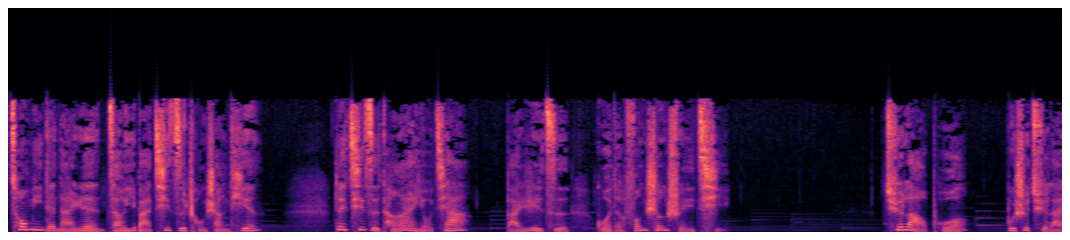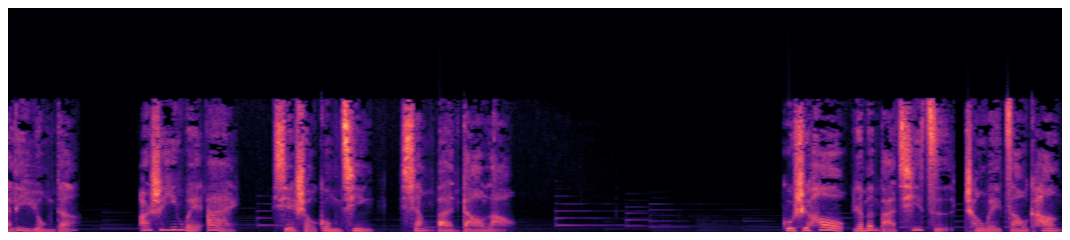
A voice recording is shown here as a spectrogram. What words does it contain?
聪明的男人早已把妻子宠上天，对妻子疼爱有加，把日子过得风生水起。娶老婆不是娶来利用的，而是因为爱，携手共进，相伴到老。古时候，人们把妻子称为“糟糠”。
